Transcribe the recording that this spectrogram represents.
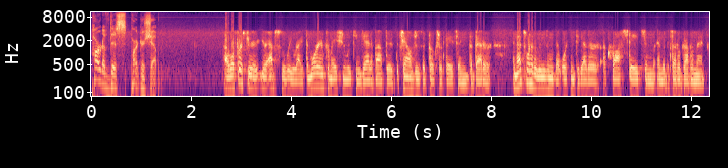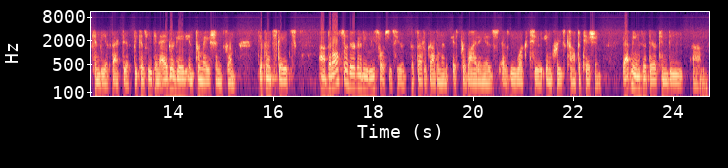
part of this partnership. Uh, well, first, you're you're absolutely right. The more information we can get about the, the challenges that folks are facing, the better. And that's one of the reasons that working together across states and, and the federal government can be effective because we can aggregate information from different states. Uh, but also, there are going to be resources here that the federal government is providing as, as we work to increase competition. That means that there can be um,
